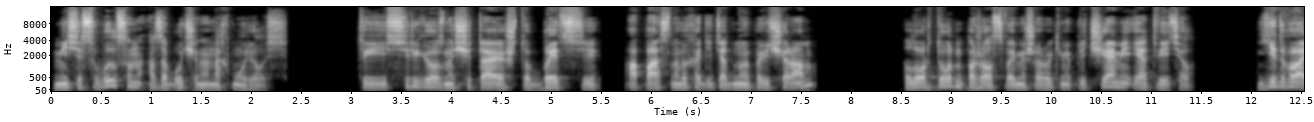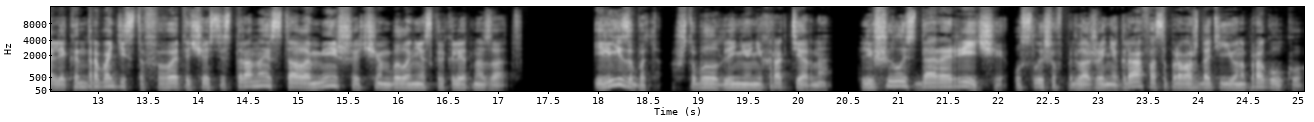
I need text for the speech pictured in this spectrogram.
Миссис Уилсон озабоченно нахмурилась. «Ты серьезно считаешь, что Бетси опасно выходить одной по вечерам?» Лорд Торн пожал своими широкими плечами и ответил. «Едва ли контрабандистов в этой части страны стало меньше, чем было несколько лет назад». Элизабет, что было для нее не характерно, лишилась дара речи, услышав предложение графа сопровождать ее на прогулку.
